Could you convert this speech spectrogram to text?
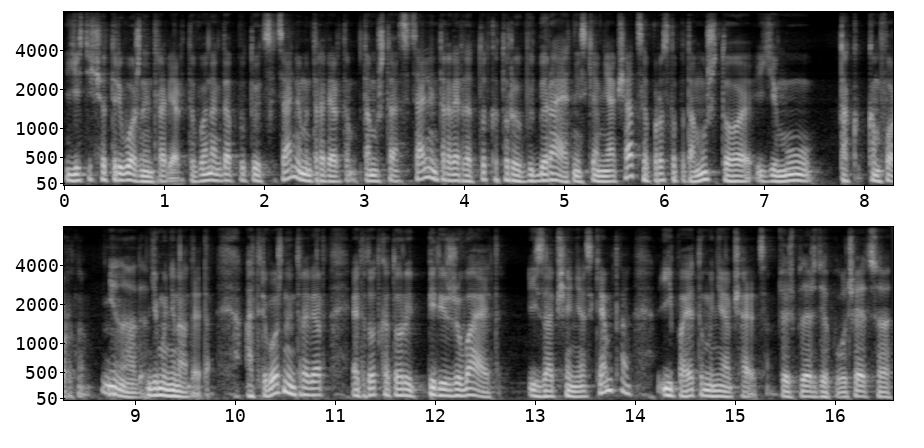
Есть еще тревожный интроверт. Его иногда путают с социальным интровертом, потому что социальный интроверт — это тот, который выбирает ни с кем не общаться просто потому, что ему так комфортно. Не надо. Ему не надо это. А тревожный интроверт – это тот, который переживает из-за общения с кем-то, и поэтому не общается. То есть, подожди, получается,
